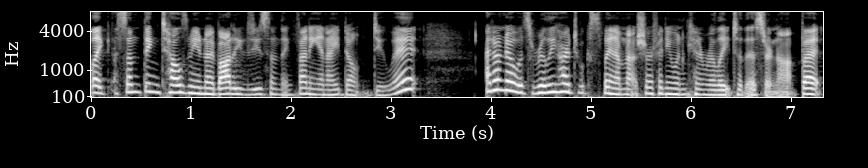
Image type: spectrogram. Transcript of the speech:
like something tells me in my body to do something funny and I don't do it. I don't know. It's really hard to explain. I'm not sure if anyone can relate to this or not, but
